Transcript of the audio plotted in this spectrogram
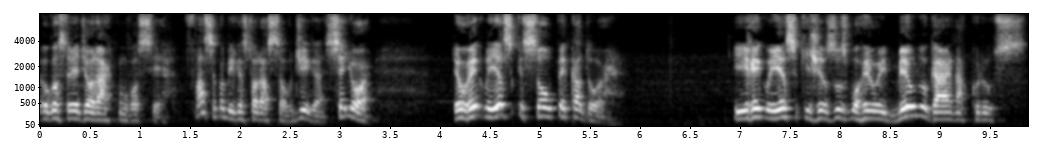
eu gostaria de orar com você. Faça comigo esta oração. Diga: Senhor, eu reconheço que sou pecador. E reconheço que Jesus morreu em meu lugar na cruz.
